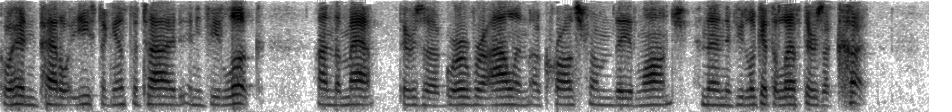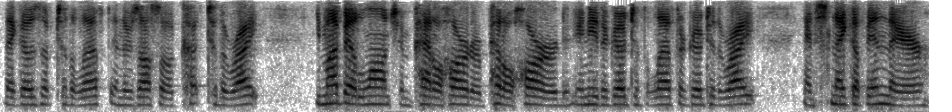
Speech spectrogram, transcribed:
go ahead and paddle east against the tide. And if you look on the map, there's a Grover Island across from the launch. And then if you look at the left, there's a cut that goes up to the left, and there's also a cut to the right. You might be able to launch and paddle hard or pedal hard and either go to the left or go to the right and snake up in there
